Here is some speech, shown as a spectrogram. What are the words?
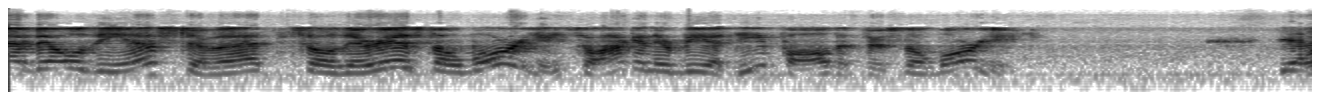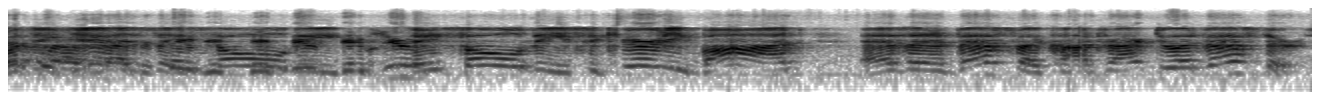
liability instrument, so there is no mortgage. So how can there be a default if there's no mortgage? Yeah, what they what did is they say. Did- sold did- the did they sold the security bond as an investment contract to investors,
